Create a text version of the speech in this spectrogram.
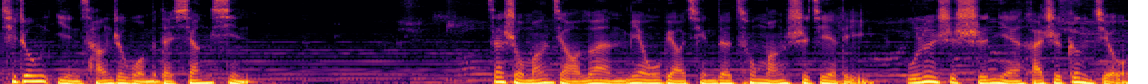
其中隐藏着我们的相信。在手忙脚乱、面无表情的匆忙世界里，无论是十年还是更久，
